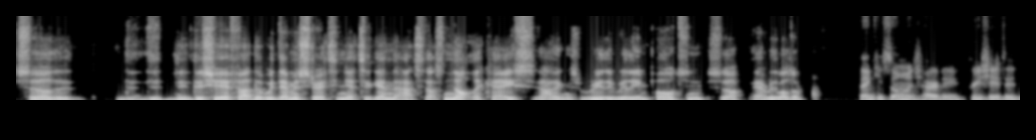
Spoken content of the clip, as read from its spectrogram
So the the, the the sheer fact that we're demonstrating yet again that actually that's not the case, I think it's really really important. So yeah, really well done. Thank you so much, Harvey. Appreciate it.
